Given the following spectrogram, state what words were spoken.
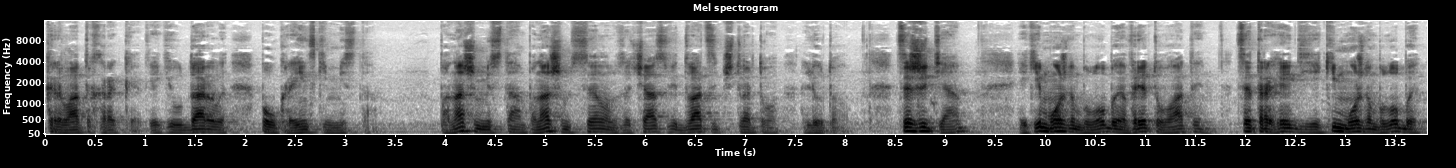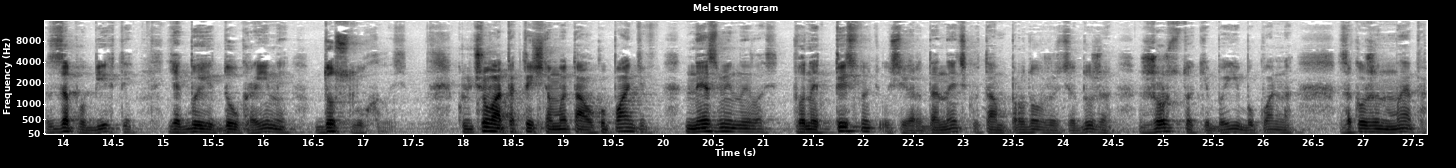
крилатих ракет, які ударили по українським містам, по нашим містам, по нашим селам за час від 24 лютого. Це життя, яке можна було би врятувати. Це трагедії, які можна було би запобігти, якби до України дослухались. Ключова тактична мета окупантів не змінилась. Вони тиснуть у Сєвєродонецьку, там продовжуються дуже жорстокі бої, буквально за кожен метр.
